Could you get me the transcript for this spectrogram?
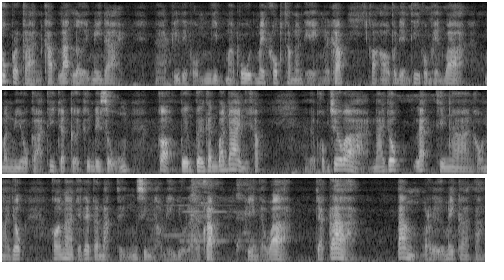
ทุกๆประการครับละเลยไม่ได้เพียงแต่ผมหยิบมาพูดไม่ครบเท่านั้นเองนะครับ ก็เอาประเด็นที่ผมเห็นว่ามันมีโอกาสที่จะเกิดขึ้นได้สูง ก็เตือนเตือนๆกันว่าได้นี่ครับแต่ผมเชื่อว่านายกและทีมงานของนายกก็น่าจะได้ตระหนักถึงสิ่งเหล่านี้อยู่แล้วครับ เพียงแต่ว่าจะกล้าตั้งหรือไม่กล้าตั้ง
